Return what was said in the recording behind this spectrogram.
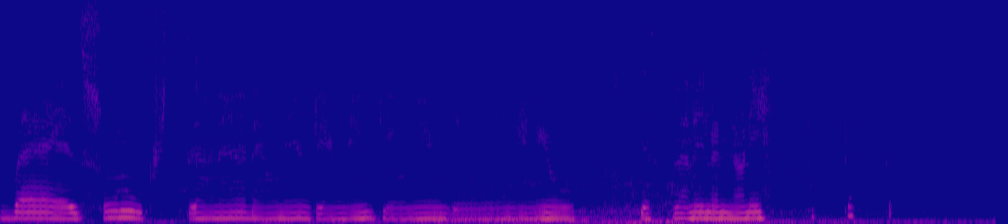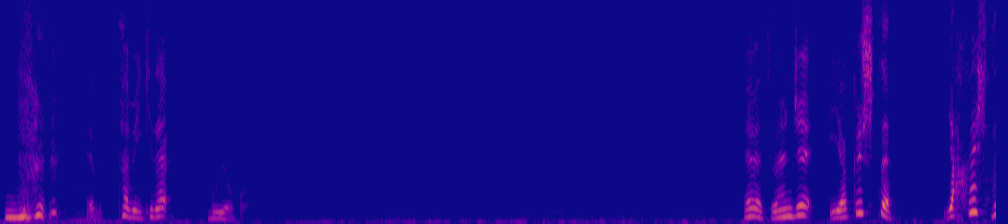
Ve sonuç. evet tabii ki de bu yok. Evet bence yakıştı. Yakıştı.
